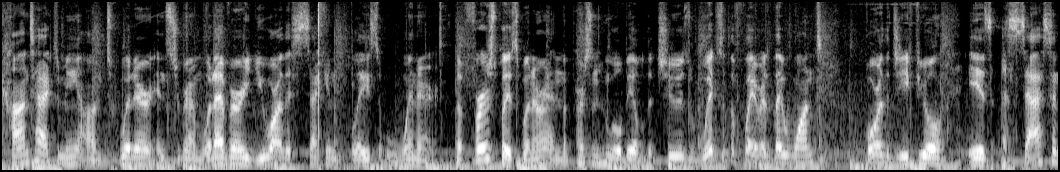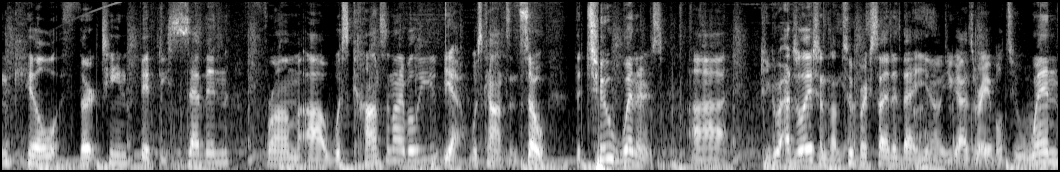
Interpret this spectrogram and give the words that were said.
contact me on Twitter, Instagram, whatever. You are the second place winner. The first place winner and the person who will be able to choose which of the flavors they want for the G Fuel is Assassin Kill 1357 from uh, Wisconsin, I believe. Yeah, Wisconsin. So the two winners. Uh, congratulations! I'm super excited that you know you guys were able to win.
